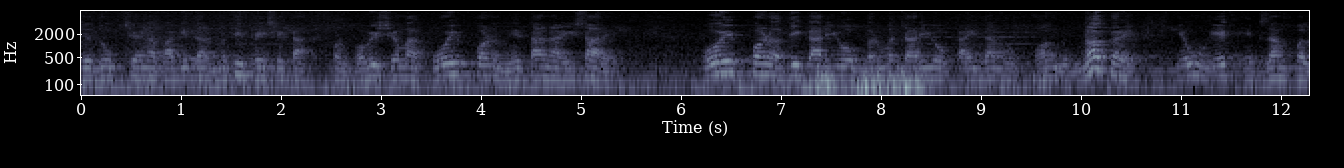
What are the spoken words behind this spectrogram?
જે દુઃખ છે એના ભાગીદાર નથી થઈ શક્યા, પણ ભવિષ્યમાં કોઈ પણ નેતાના ઇશારે કોઈ પણ અધિકારીઓ, કર્મચારીઓ કાયદાનો ભંગ ન કરે, એવું એક એક્ઝામ્પલ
